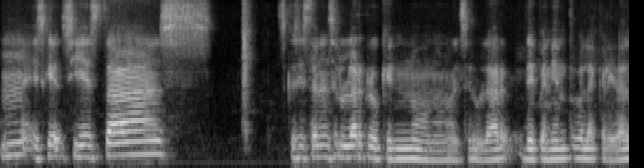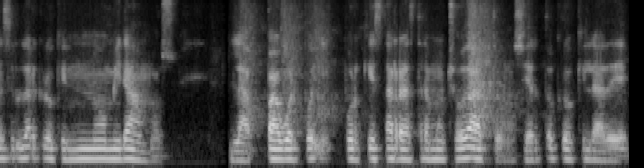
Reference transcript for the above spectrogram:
Mm, es que si estás, es que si están en celular, creo que no, no, no, el celular, dependiendo de la calidad del celular, creo que no miramos la PowerPoint porque esta arrastra mucho dato, ¿no es cierto? Creo que la de,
